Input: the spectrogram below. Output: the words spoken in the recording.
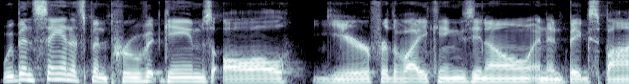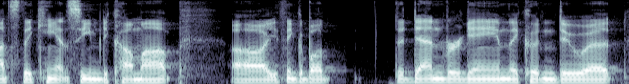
we've been saying it's been prove it games all year for the Vikings, you know, and in big spots they can't seem to come up. Uh, you think about the Denver game, they couldn't do it.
